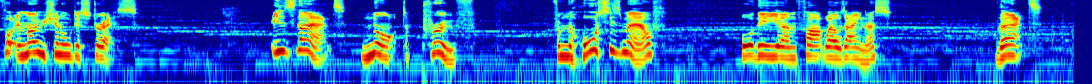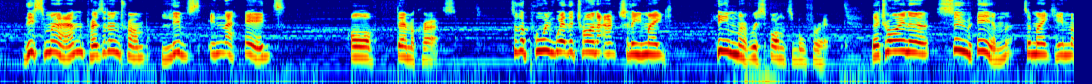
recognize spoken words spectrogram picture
for emotional distress is that not proof from the horse's mouth or the um, Fartwell's anus that this man, President Trump, lives in the heads of Democrats to the point where they're trying to actually make him responsible for it. They're trying to sue him to make him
